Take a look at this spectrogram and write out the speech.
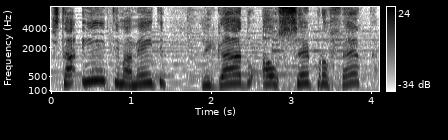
está intimamente ligado ao ser profeta,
